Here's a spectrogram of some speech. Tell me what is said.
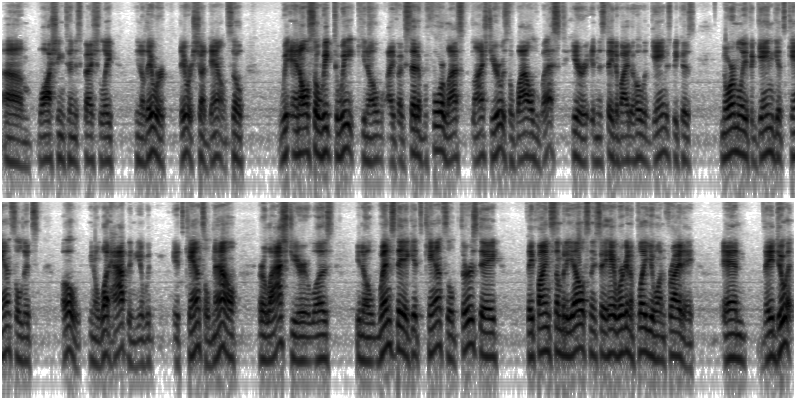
um, Washington, especially. You know, they were they were shut down. So, we and also week to week. You know, I've, I've said it before. Last last year was the Wild West here in the state of Idaho with games because normally if a game gets canceled, it's oh, you know, what happened? You know, it's canceled now. Or last year it was, you know, Wednesday it gets canceled. Thursday they find somebody else and they say, hey, we're going to play you on Friday, and they do it.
